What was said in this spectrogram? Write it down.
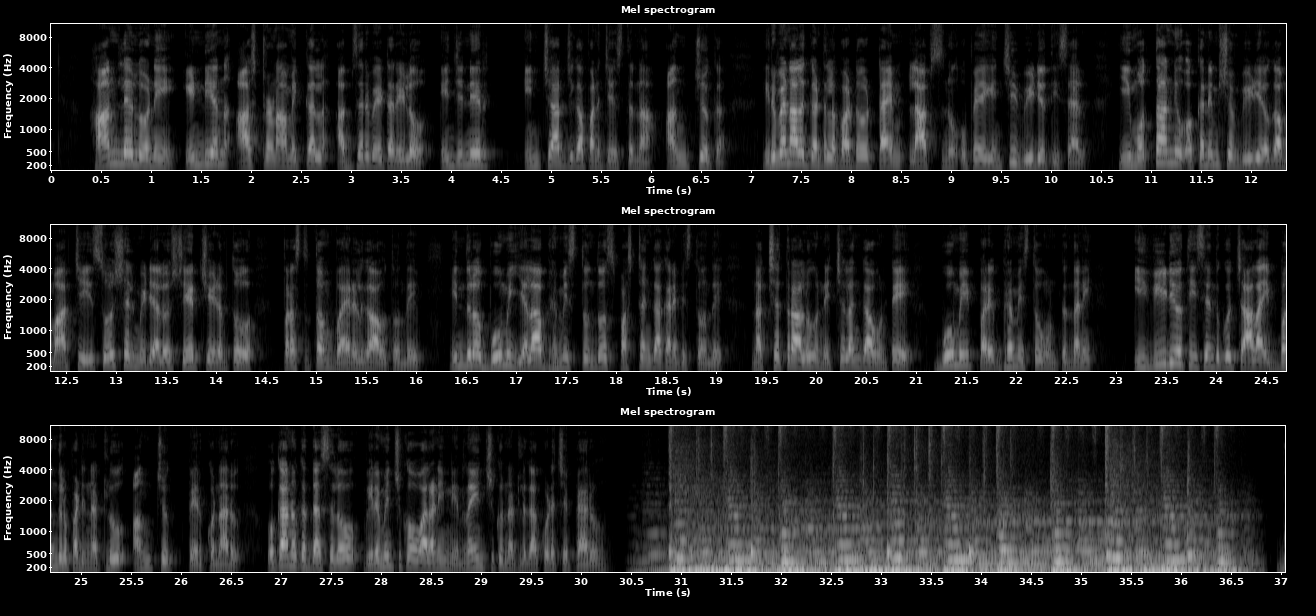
హాన్లేలోని ఇండియన్ ఆస్ట్రోనామికల్ అబ్జర్వేటరీలో ఇంజనీర్ ఇన్ఛార్జిగా పనిచేస్తున్న అంగ్చుక్ ఇరవై నాలుగు గంటల పాటు టైం ల్యాబ్స్ను ఉపయోగించి వీడియో తీశారు. ఈ మొత్తాన్ని ఒక నిమిషం వీడియోగా మార్చి సోషల్ మీడియాలో షేర్ చేయడంతో ప్రస్తుతం వైరల్గా అవుతుంది. ఇందులో భూమి ఎలా భ్రమిస్తుందో స్పష్టంగా కనిపిస్తోంది. నక్షత్రాలు నిశ్చలంగా ఉంటే భూమి పరిభ్రమిస్తూ ఉంటుందని ఈ వీడియో తీసేందుకు చాలా ఇబ్బందులు పడినట్లు అంగ్చుక్ పేర్కొన్నారు. ఒకానొక దశలో విరమించుకోవాలని నిర్ణయించుకున్నట్లుగా కూడా చెప్పారు.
